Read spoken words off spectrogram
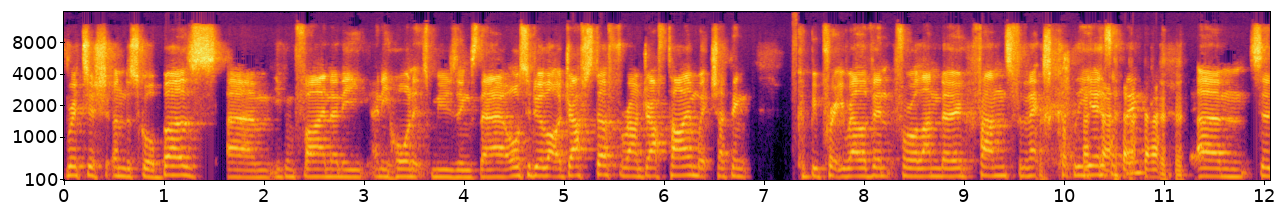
British underscore Buzz. Um, you can find any any Hornets musings there. I also do a lot of draft stuff around draft time, which I think could be pretty relevant for Orlando fans for the next couple of years. I think. Um, so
